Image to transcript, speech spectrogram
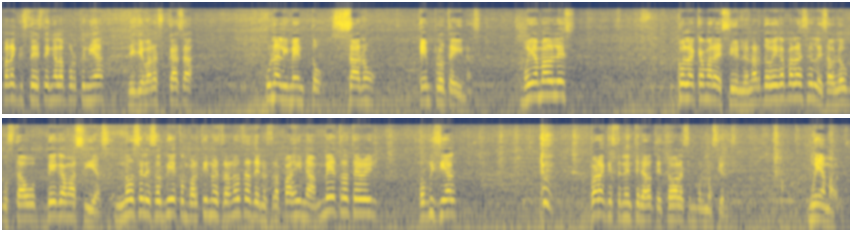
para que ustedes tengan la oportunidad de llevar a su casa un alimento sano en proteínas. Muy amables, con la cámara de Steven Leonardo Vega Palacio les habló Gustavo Vega Macías. No se les olvide compartir nuestras notas de nuestra página Metro Trail oficial para que estén enterados de todas las informaciones. Muy amables.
